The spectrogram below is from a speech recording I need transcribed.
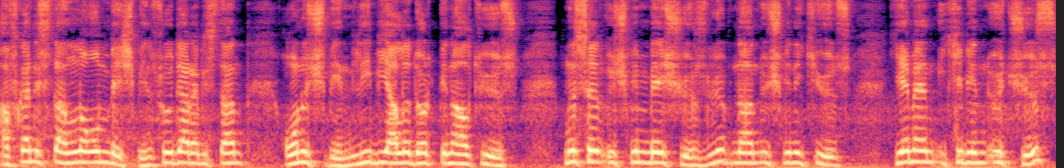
Afganistanlı 15 bin. Suudi Arabistan 13 bin. Libyalı 4600. Mısır 3500. Lübnan 3200. Yemen 2300.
